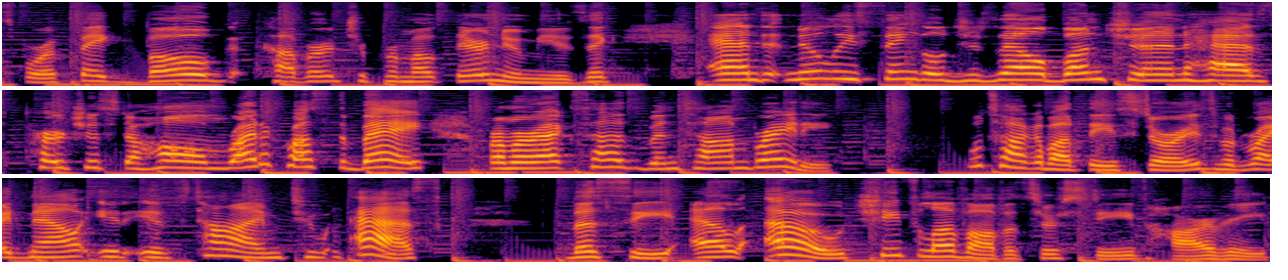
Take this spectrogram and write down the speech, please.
for a fake Vogue cover to promote their new music. And newly single Gisele Bundchen has purchased a home right across the bay from her ex husband, Tom Brady. We'll talk about these stories, but right now it is time to ask the CLO, Chief Love Officer Steve Harvey.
